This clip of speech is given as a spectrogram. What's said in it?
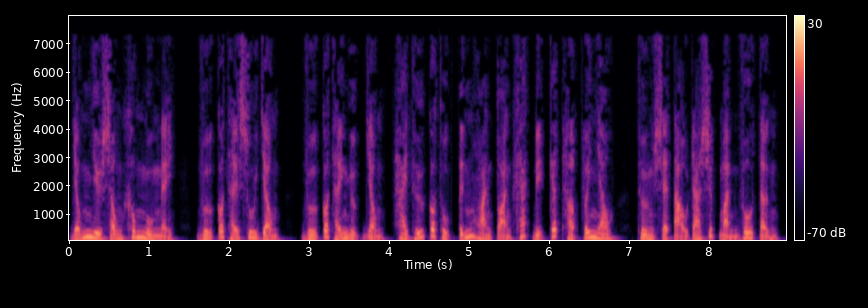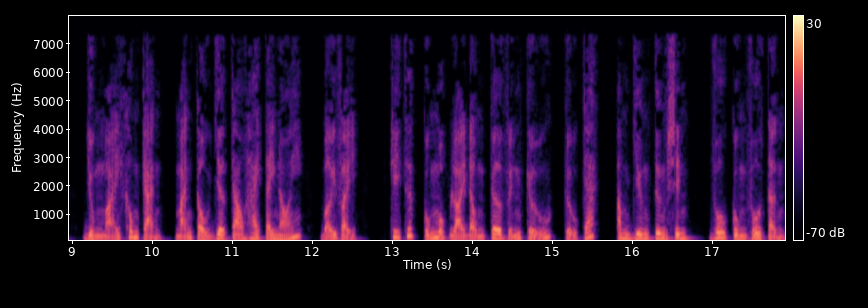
giống như sông không nguồn này, vừa có thể xuôi dòng, vừa có thể ngược dòng, hai thứ có thuộc tính hoàn toàn khác biệt kết hợp với nhau, thường sẽ tạo ra sức mạnh vô tận, dùng mãi không cạn, mãn cầu dơ cao hai tay nói, bởi vậy, tri thức cũng một loại động cơ vĩnh cửu, cửu cát, âm dương tương sinh, vô cùng vô tận.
